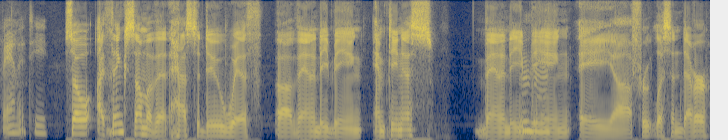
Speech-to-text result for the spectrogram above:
Vanity. So I think some of it has to do with uh, vanity being emptiness, vanity being a uh, fruitless endeavor.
